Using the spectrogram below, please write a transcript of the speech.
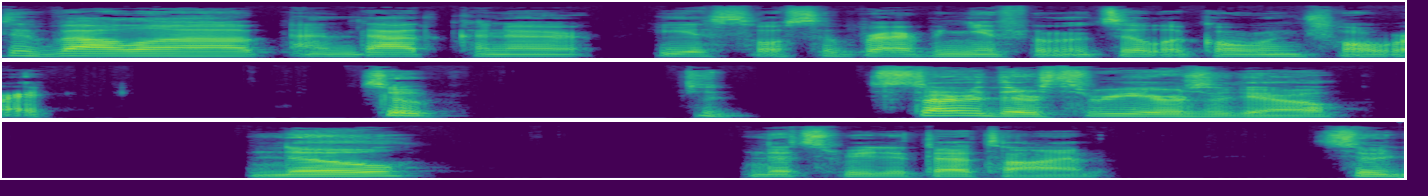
develop and that can be a source of revenue for Mozilla going forward. So, so started there three years ago. No NetSuite at that time. So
